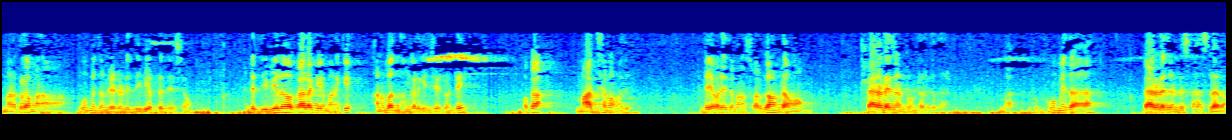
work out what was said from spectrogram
మనకులో మన భూమి మీద ఉండేటువంటి దివ్య ప్రదేశం. అంటే దివ్య లోకాలకి మనకి అనుబంధం కలిగించేటువంటి ఒక మాధ్యమం అది. అంటే ఎవరైతే మనం స్వర్గం ఉంటామో ప్యారడైజ్ అంటూ ఉంటారు కదా. భూమి మీద ప్యారడైజ్ అంటే సహస్రారం.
